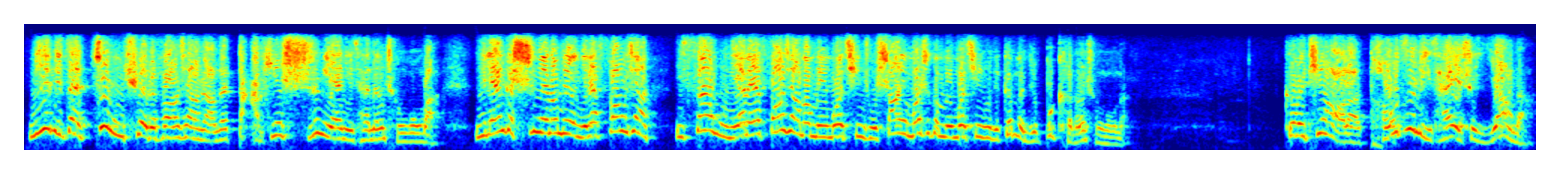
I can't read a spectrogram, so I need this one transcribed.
你也得在正确的方向上再打拼十年，你才能成功吧？你连个十年都没有，你连方向，你三五年连方向都没摸清楚，商业模式都没摸清楚，你根本就不可能成功的。各位听好了，投资理财也是一样的，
